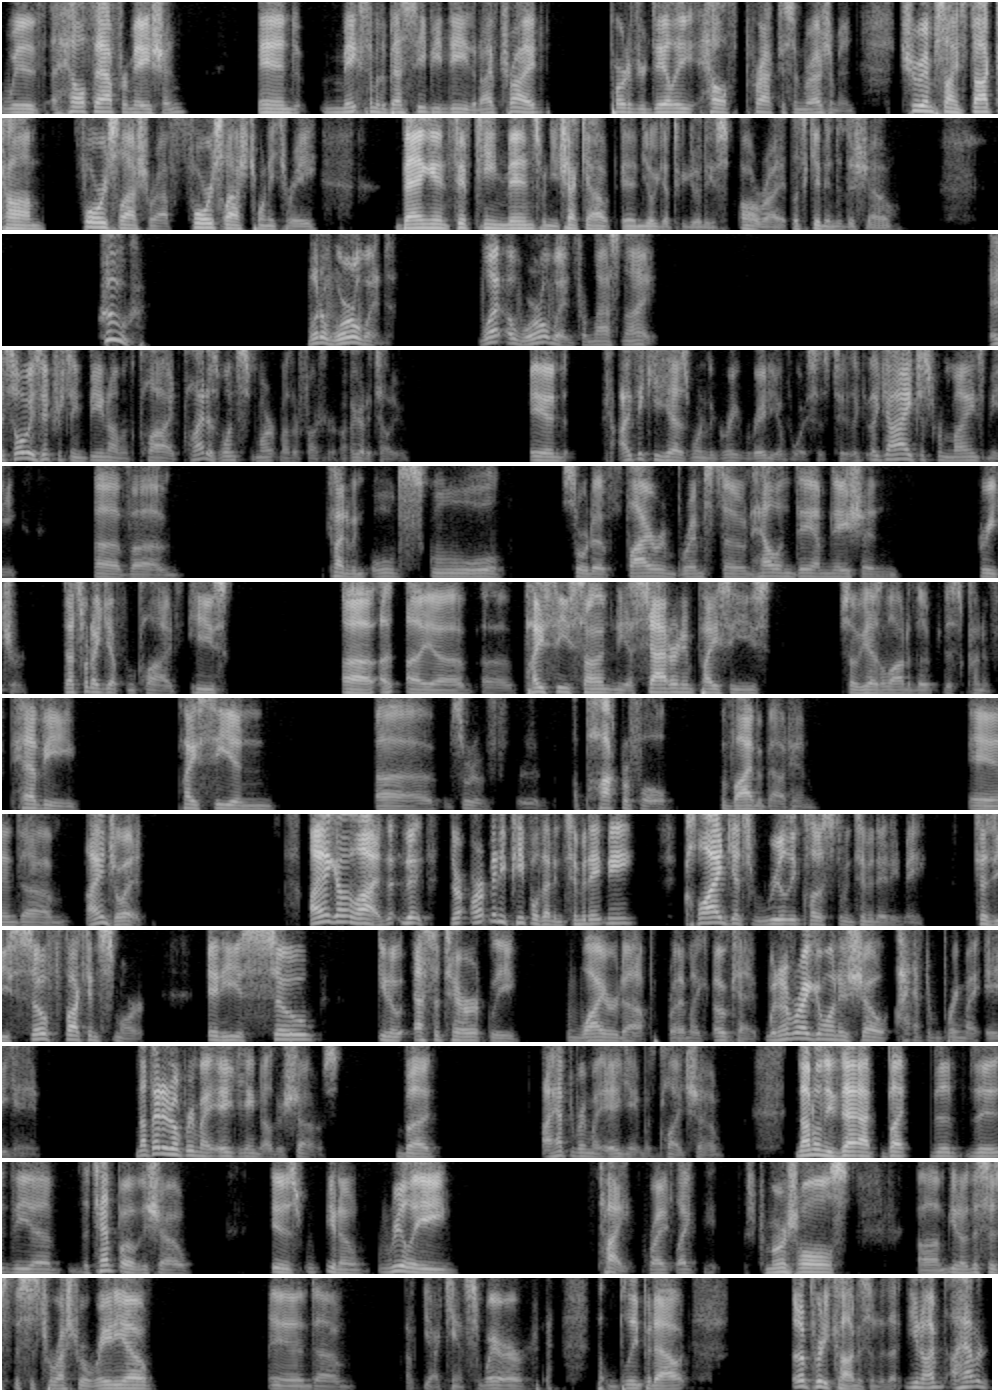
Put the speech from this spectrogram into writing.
with a health affirmation and make some of the best CBD that I've tried part of your daily health practice and regimen. TrueHempScience.com forward slash ref forward slash 23. Bang in 15 mins when you check out and you'll get the goodies. All right, let's get into the show. Whew. What a whirlwind. What a whirlwind from last night. It's always interesting being on with Clyde. Clyde is one smart motherfucker, I got to tell you. And I think he has one of the great radio voices too. The, the guy just reminds me of uh, kind of an old school sort of fire and brimstone, hell and damnation creature. That's what I get from Clyde. He's uh, a, a, a, Pisces sun, and he has Saturn in Pisces, so he has a lot of the this kind of heavy Piscean uh, sort of uh, apocryphal vibe about him. And um, I enjoy it. I ain't gonna lie, the, the, there aren't many people that intimidate me. Clyde gets really close to intimidating me because he's so fucking smart and he is so, you know, esoterically wired up, right? I'm like, okay, whenever I go on his show, I have to bring my A game. Not that I don't bring my A game to other shows, but I have to bring my A game with Clyde show. Not only that, but the the the uh, the tempo of the show is you know really tight, right? Like commercials. Um, you know, this is this is terrestrial radio, and um, yeah, I can't swear. Bleep it out. I'm pretty cognizant of that. You know, I've, I haven't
